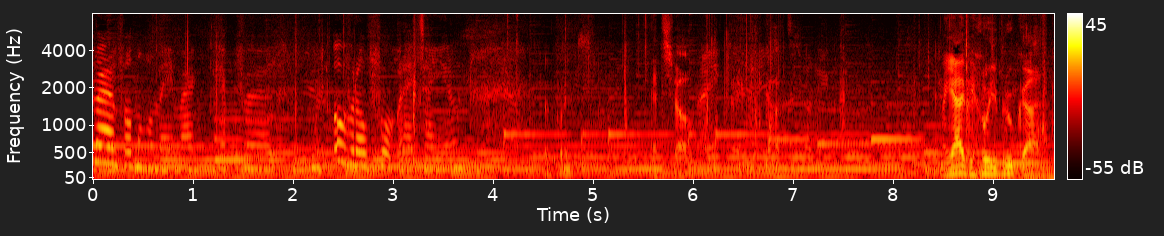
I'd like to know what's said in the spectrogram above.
maar het valt nog wel mee. Maar ik heb, eh, moet overal voorbereid zijn, Jeroen. Even koud. wel leuk. Maar jij hebt je goede broek aan.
